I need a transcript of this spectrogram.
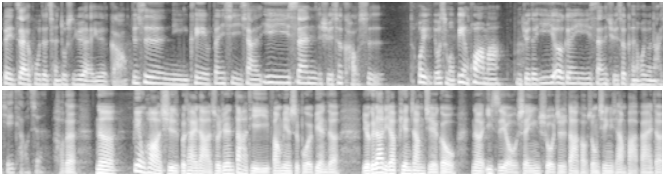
被在乎的程度是越来越高。就是你可以分析一下一一三学测考试会有什么变化吗？你觉得一一二跟一一三学测可能会有哪些调整？好的，那。变化其实不太大。首先，大题方面是不会变的。有个大题叫篇章结构，那一直有声音说，就是大考中心想把本来的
